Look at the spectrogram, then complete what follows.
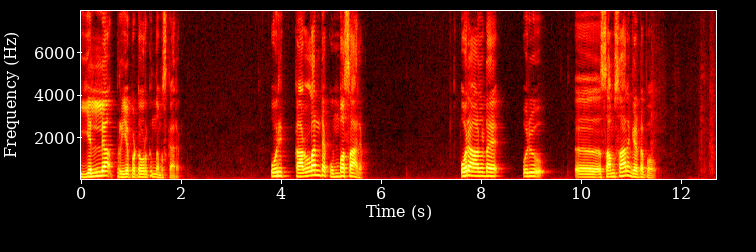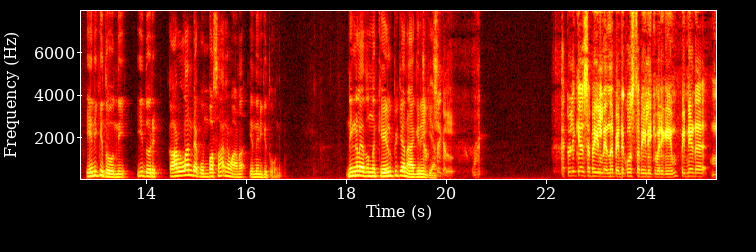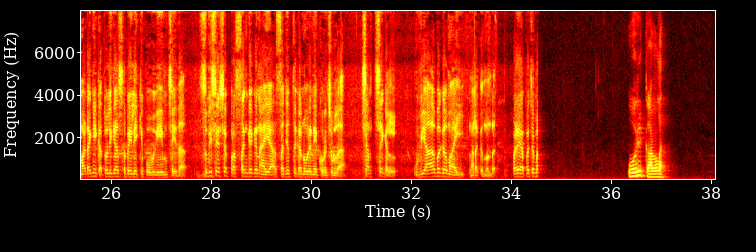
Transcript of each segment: എല്ലാ പ്രിയപ്പെട്ടവർക്കും നമസ്കാരം. ഒരു കള്ളന്റെ കുമ്പസാരം ഒരാളുടെ ഒരു സംസാരം കേട്ടപ്പോൾ എനിക്ക് തോന്നി ഇതൊരു കള്ളന്റെ കുമ്പസാരമാണ് എന്നെനിക്ക് തോന്നി. നിങ്ങളെ അതൊന്ന് കേൾപ്പിക്കാൻ ആഗ്രഹിക്കുകയാണ്. കത്തോലിക്ക സഭയിൽ നിന്ന് പെന്റകോസ് സഭയിലേക്ക് വരികയും പിന്നീട് മടങ്ങി കത്തോലിക്ക സഭയിലേക്ക് പോവുകയും ചെയ്ത സുവിശേഷ പ്രസംഗകനായ സജിത്ത് കണ്ണൂരിനെ കുറിച്ചുള്ള ചർച്ചകൾ വ്യാപകമായി നടക്കുന്നുണ്ട്. പഴയ അപ്പച്ചമ്മ ഒരു കള്ളൻ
